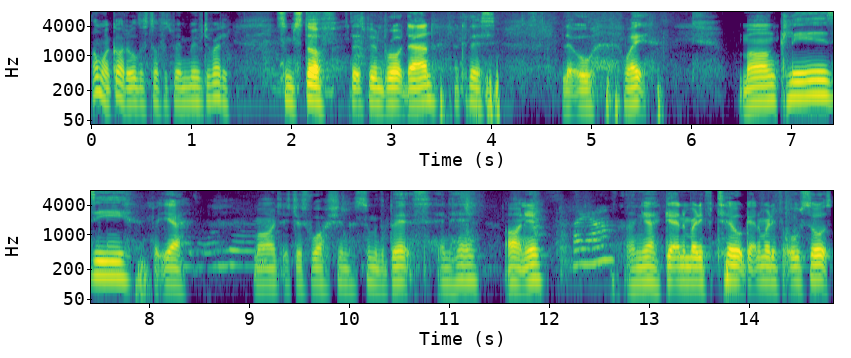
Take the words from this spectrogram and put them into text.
oh my God, all the stuff has been moved already. Some stuff that's been brought down. Look at this little, wait, Monclizzy. But yeah, Marge is just washing some of the bits in here, aren't you? I am. And yeah, getting them ready for tilt, getting them ready for all sorts.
